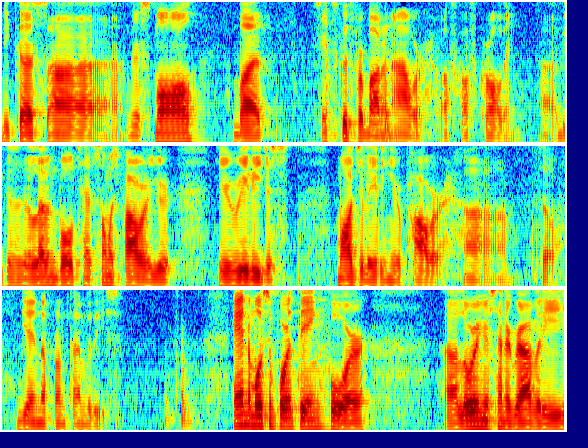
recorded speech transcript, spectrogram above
because uh, they're small, but it's good for about an hour of, of crawling. Uh, because the 11 volts has so much power, you're, you're really just modulating your power. Uh, so get enough runtime with these. And the most important thing for uh, lowering your center of gravity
